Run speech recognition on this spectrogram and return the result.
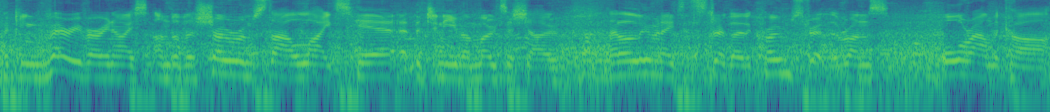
looking very, very nice under the showroom style lights here at the Geneva Motor Show. That illuminated strip though, the chrome strip that runs all around the car,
